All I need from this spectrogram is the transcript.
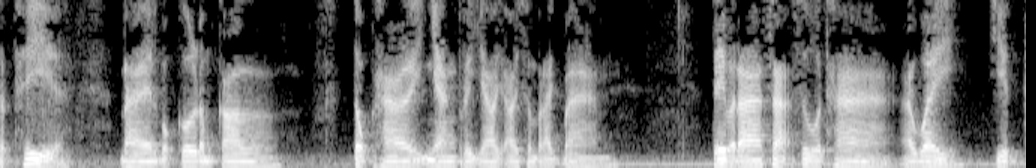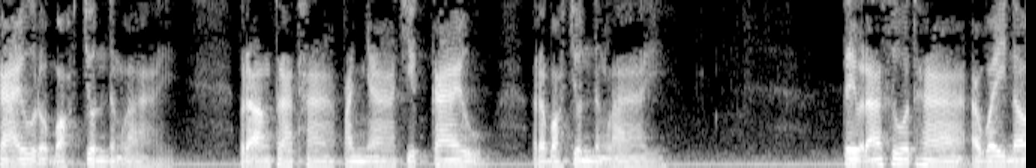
សទ្ធា ដែលបុគ្គលតម្កល់ទុកហើយញ៉ាំងប្រយោជន៍ឲ្យសម្រេចបាន ទេវតាសាកសួរថាអ្វីជាកែវរបស់ជនទាំងឡាយព្រះអង្គត្រាស់ថាបញ្ញាជាកែវរបស់ជនទាំងឡាយទេវតាសួរថាអ្វីណោ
